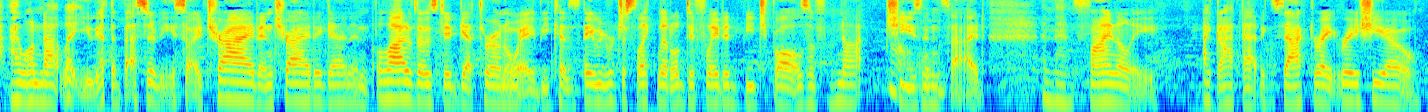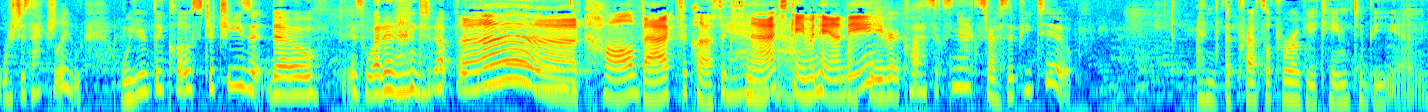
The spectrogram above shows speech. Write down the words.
I will not let you get the best of me. So I tried and tried again, and a lot of those did get thrown away because they were just like little deflated beach balls of not cheese inside. And then finally, I got that exact right ratio, which is actually weirdly close to Cheez It dough, is what it ended up with. the Ah, call back to classic snacks came in My handy. favorite classic snacks recipe, too. And the pretzel pierogi came to be, and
